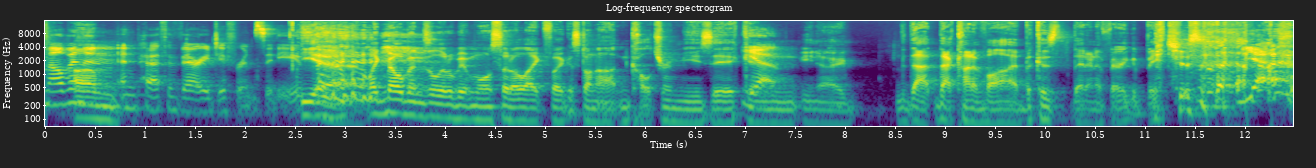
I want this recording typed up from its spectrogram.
melbourne and, and perth are very different cities yeah like Melbourne's a little bit more sort of like focused on art and culture and music Yeah. and you know that that kind of vibe because they don't have very good beaches yeah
